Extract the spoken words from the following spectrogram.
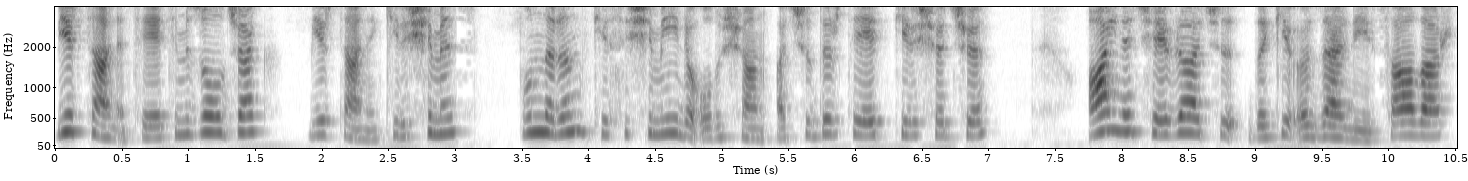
Bir tane teğetimiz olacak. bir tane kirişimiz. Bunların kesişimiyle oluşan açıdır teğet kiriş açı. Aynı çevre açıdaki özelliği sağlar.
